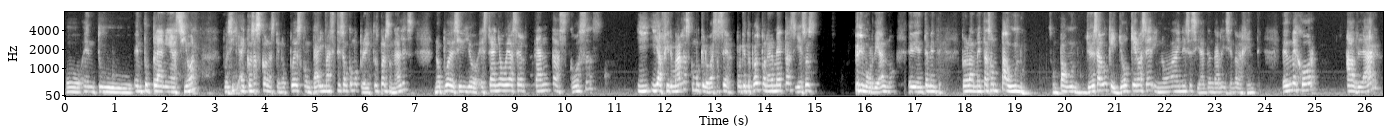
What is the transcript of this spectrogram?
o en tu, en tu planeación, pues sí, hay cosas con las que no puedes contar y más si son como proyectos personales. No puedo decir yo, este año voy a hacer tantas cosas y, y, afirmarlas como que lo vas a hacer, porque te puedes poner metas y eso es primordial, ¿no? Evidentemente, pero las metas son pa' uno, son pa' uno. Yo es algo que yo quiero hacer y no hay necesidad de andarle diciendo a la gente. Es mejor hablar,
